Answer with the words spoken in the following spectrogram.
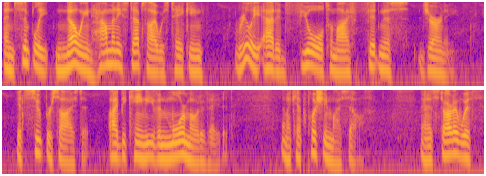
And simply knowing how many steps I was taking really added fuel to my fitness journey. It supersized it. I became even more motivated. And I kept pushing myself. And it started with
